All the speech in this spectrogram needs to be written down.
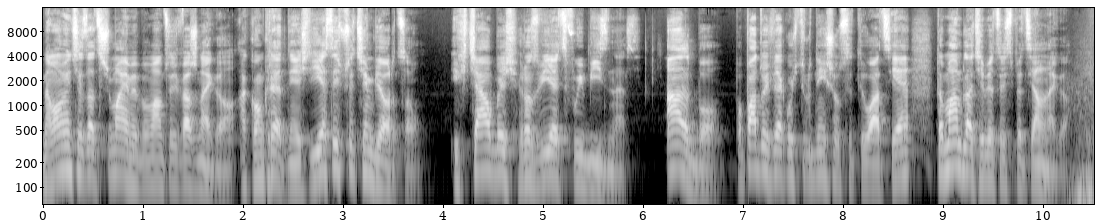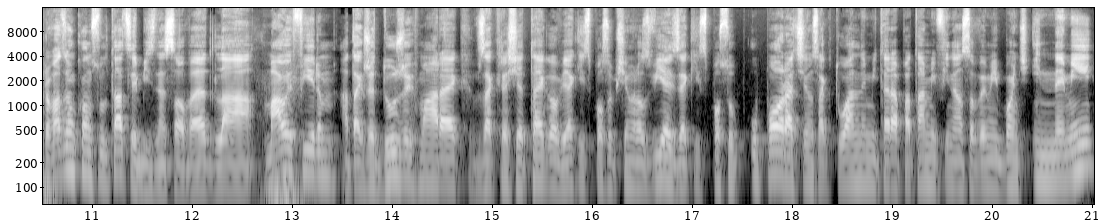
Na moment się zatrzymajmy, bo mam coś ważnego. A konkretnie, jeśli jesteś przedsiębiorcą i chciałbyś rozwijać swój biznes, albo popadłeś w jakąś trudniejszą sytuację, to mam dla Ciebie coś specjalnego. Prowadzę konsultacje biznesowe dla małych firm, a także dużych marek w zakresie tego, w jaki sposób się rozwijać, w jaki sposób uporać się z aktualnymi tarapatami finansowymi bądź innymi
